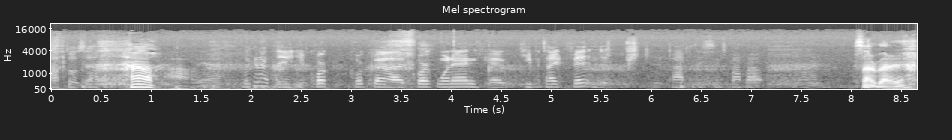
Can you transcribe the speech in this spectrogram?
pop those out. How? Wow, yeah. Look at that. You cork, cork, uh, cork one end, uh, keep a tight fit, and just pop. These things pop out. It's not a bad idea.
